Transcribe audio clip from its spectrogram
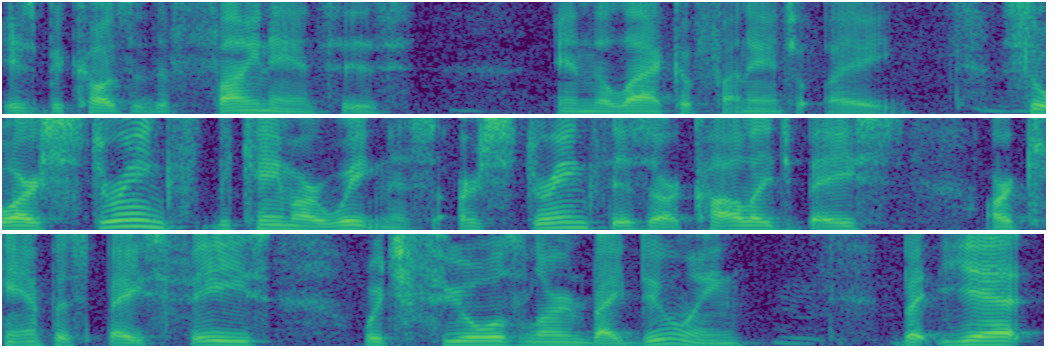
is because of the finances and the lack of financial aid. So our strength became our weakness. Our strength is our college-based, our campus-based fees, which fuels learn by doing. But yet,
